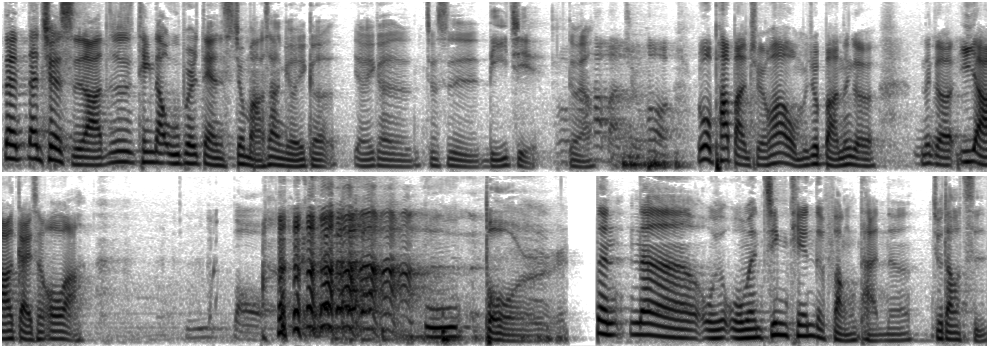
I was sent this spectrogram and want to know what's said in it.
但但确实啊，就是听到 Uber Dance 就马上有一个有一个就是理解，对啊。怕版权话，如果怕版权的话，我们就把那个那个 ER 改成 OR。Uber。那那我我们今天的访谈呢，就到此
